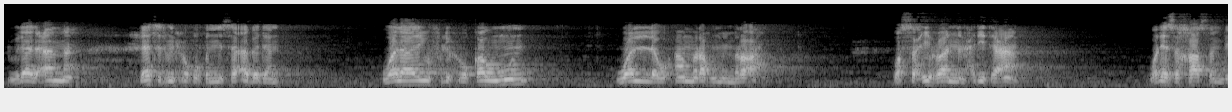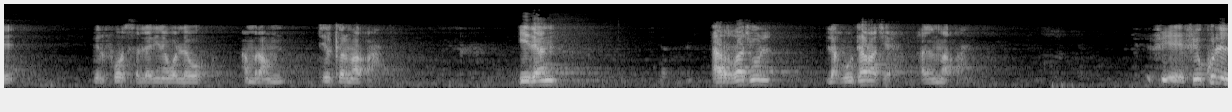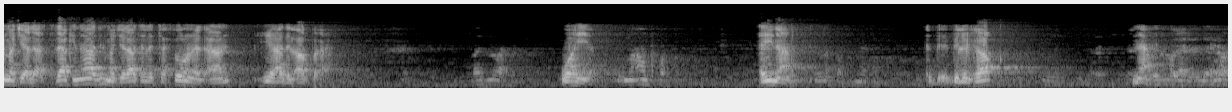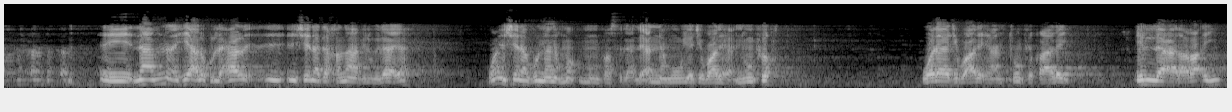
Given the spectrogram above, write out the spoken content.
الولاية العامة ليست من حقوق النساء أبدا. ولا يفلح قوم ولوا أمرهم امرأة. والصحيح أن الحديث عام. وليس خاصا بالفرس الذين ولوا أمرهم تلك المرأة. إذن الرجل له درجة على المرأة. في في كل المجالات لكن هذه المجالات التي تحضرنا الآن هي هذه الأربعة. وهي؟ أي نعم. بالإنفاق؟ نعم. نعم هي على كل حال إن شئنا دخلناها في الولاية وإن شئنا قلنا أنها منفصلة لأنه يجب عليها أن ينفق ولا يجب عليها أن تنفق عليه إلا على رأي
